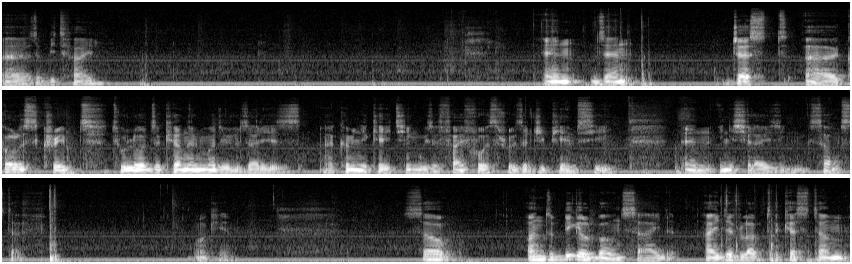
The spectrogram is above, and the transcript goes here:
uh, the bit file. And then just uh, call a script to load the kernel module that is uh, communicating with the FIFO through the GPMC and initializing some stuff. Okay. So on the BeagleBone side, I developed a custom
